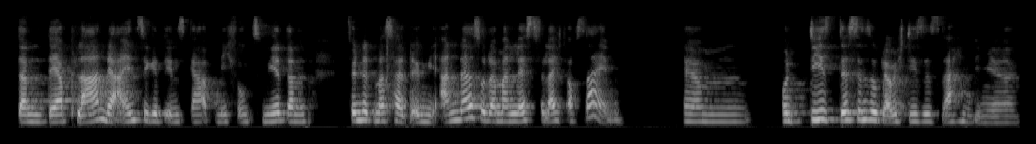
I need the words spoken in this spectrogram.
dann der Plan, der einzige, den es gab, nicht funktioniert, dann findet man es halt irgendwie anders oder man lässt vielleicht auch sein. Ähm, und die, das sind so, glaube ich, diese Sachen, die mir,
